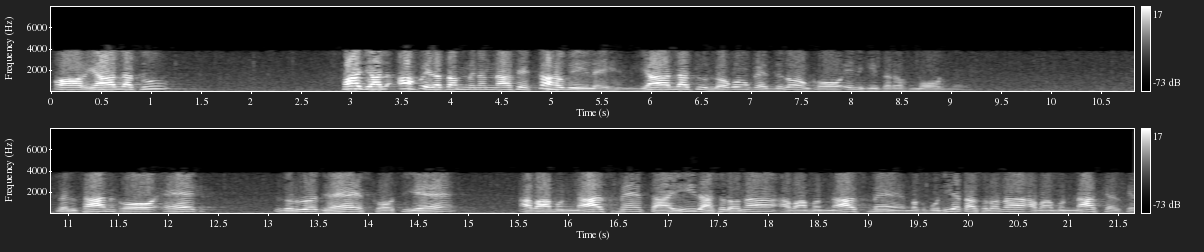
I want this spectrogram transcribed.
اور یا اللہ تو فاجال اف رتم مننا سے تحویل یا اللہ تو لوگوں کے دلوں کو ان کی طرف موڑ دے۔ تو انسان کو ایک ضرورت ہے، اس کو ہوتی ہے عوام الناس میں تائید حاصل ہونا، عوام الناس میں مقبولیت حاصل ہونا، عوام الناس کا اس کے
